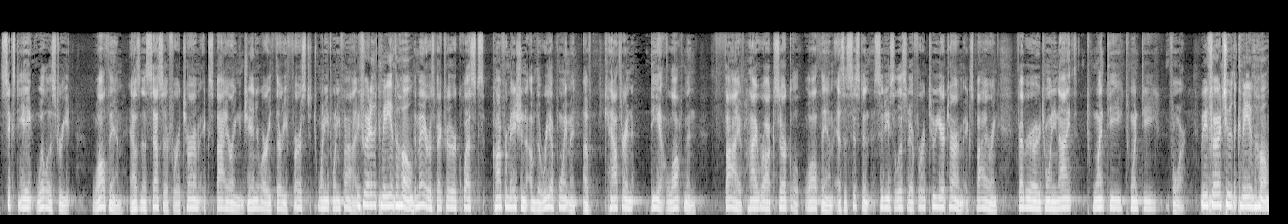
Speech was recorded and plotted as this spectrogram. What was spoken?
68 Willow Street, Waltham, as an assessor for a term expiring January 31st, 2025. Refer to the Committee of the Whole. The mayor respectfully requests confirmation of the reappointment of Catherine D. Loftman, 5 High Rock Circle, Waltham, as Assistant City Solicitor for a two-year term expiring February 29th, 2024. Refer to the Committee of the Whole.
